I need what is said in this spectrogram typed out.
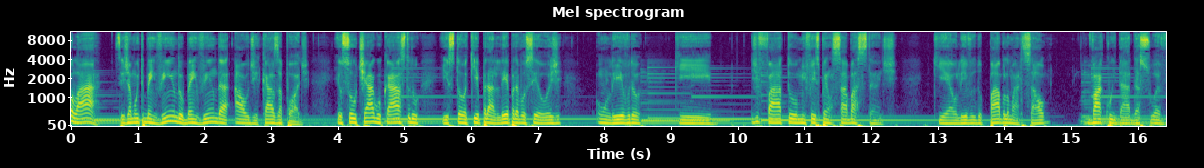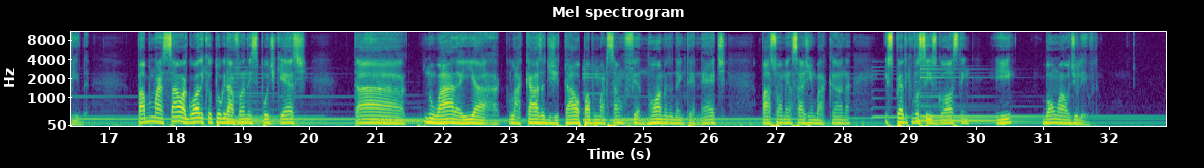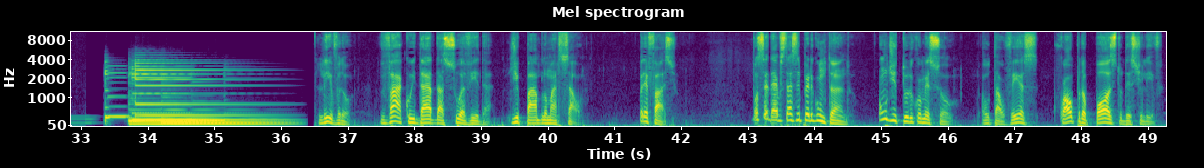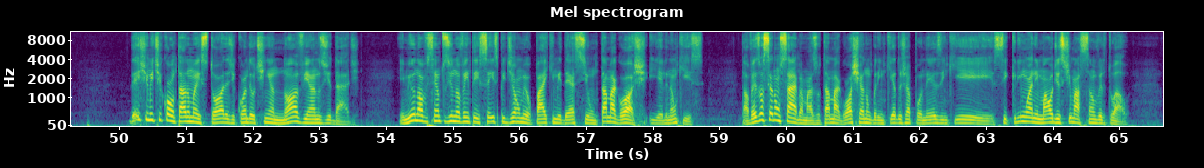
Olá, seja muito bem-vindo, bem-vinda ao De Casa Pode. Eu sou o Tiago Castro e estou aqui para ler para você hoje um livro que de fato me fez pensar bastante, que é o livro do Pablo Marçal, Vá Cuidar da Sua Vida. Pablo Marçal, agora que eu estou gravando esse podcast, tá no ar aí a La Casa Digital. Pablo Marçal é um fenômeno da internet, passa uma mensagem bacana Espero que vocês gostem e bom audiolivro. Livro Vá Cuidar da Sua Vida, de Pablo Marçal. Prefácio. Você deve estar se perguntando onde tudo começou, ou talvez qual o propósito deste livro. Deixe-me te contar uma história de quando eu tinha nove anos de idade. Em 1996 pedi ao meu pai que me desse um Tamagotchi e ele não quis. Talvez você não saiba, mas o Tamagotchi era um brinquedo japonês em que se cria um animal de estimação virtual.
